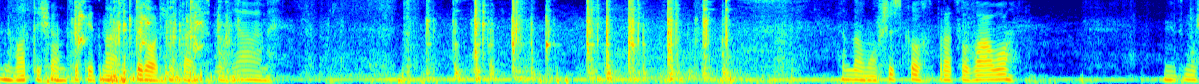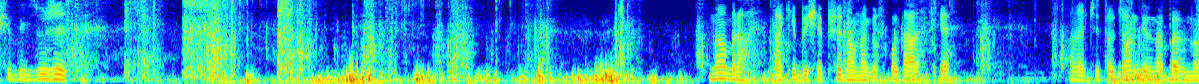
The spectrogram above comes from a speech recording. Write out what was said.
Dwa tysiące piętnasty rocznik, jak wspomniałem. Wiadomo, wszystko pracowało, więc musi być zużyte. Dobra, taki by się przydał na gospodarstwie, ale czy to John Deere na pewno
